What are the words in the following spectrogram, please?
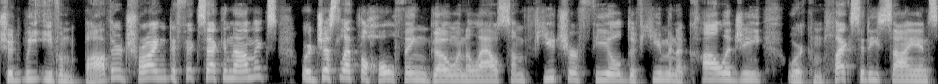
Should we even bother trying to fix economics or just let the whole thing go and allow some future field of human ecology or complexity science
